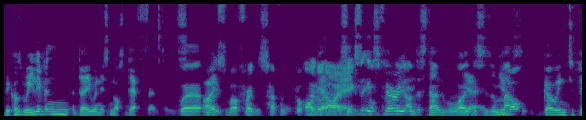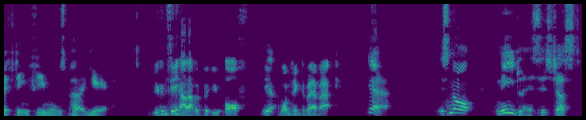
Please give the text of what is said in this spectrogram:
because we live in a day when it's not a death sentence. Where I- most of our friends haven't dropped Are their dying lives. It's, it's very understandable why yeah, this is a you're massive. not going to 15 funerals per year. You can see how that would put you off Yeah. wanting to bear back. Yeah. It's not needless, it's just,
